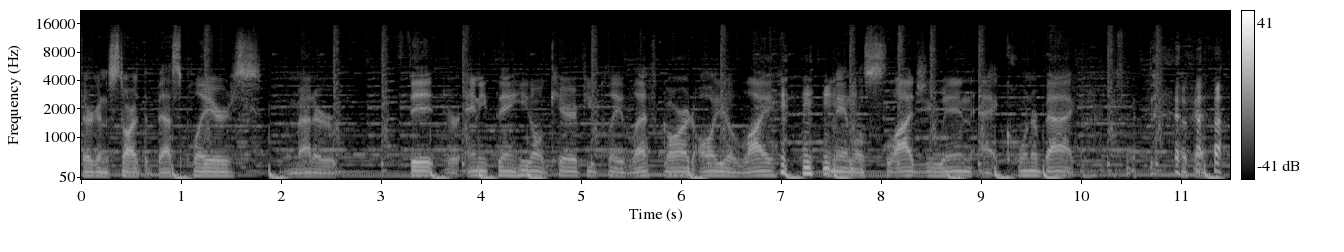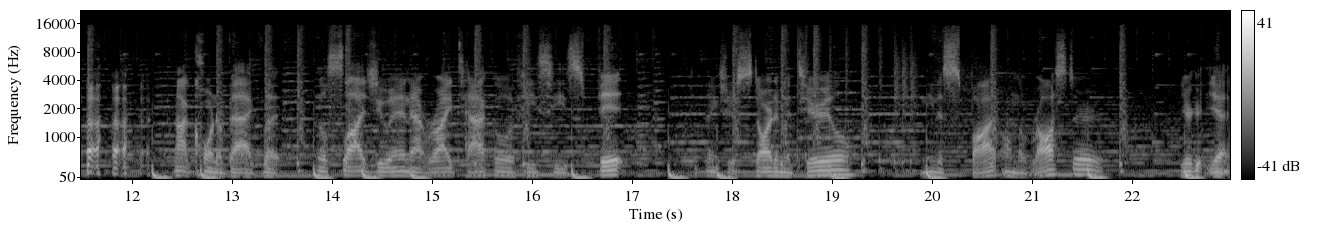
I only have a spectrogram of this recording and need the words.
They're gonna start the best players, no matter fit or anything. He don't care if you play left guard all your life. Man will slide you in at cornerback. okay. Not cornerback, but he'll slide you in at right tackle if he sees fit. If he thinks you're starting material, need a spot on the roster. You're yeah,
